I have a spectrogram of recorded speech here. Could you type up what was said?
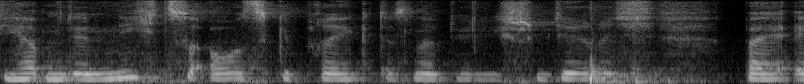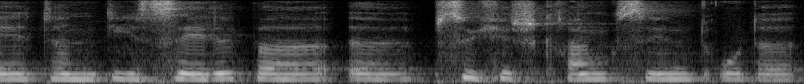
die haben den nicht so ausgeprägt. Das ist natürlich schwierig bei Eltern, die selber äh, psychisch krank sind oder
